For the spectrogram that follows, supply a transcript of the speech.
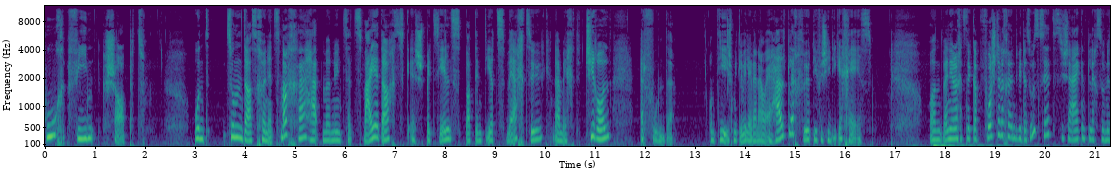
hauchfein geschabt. Und um das zu machen, hat man 1982 ein spezielles patentiertes Werkzeug, nämlich die Girol, erfunden. Und die ist mittlerweile eben auch erhältlich für die verschiedenen Käse. Und wenn ihr euch jetzt nicht vorstellen könnt, wie das aussieht, das ist eigentlich so ein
